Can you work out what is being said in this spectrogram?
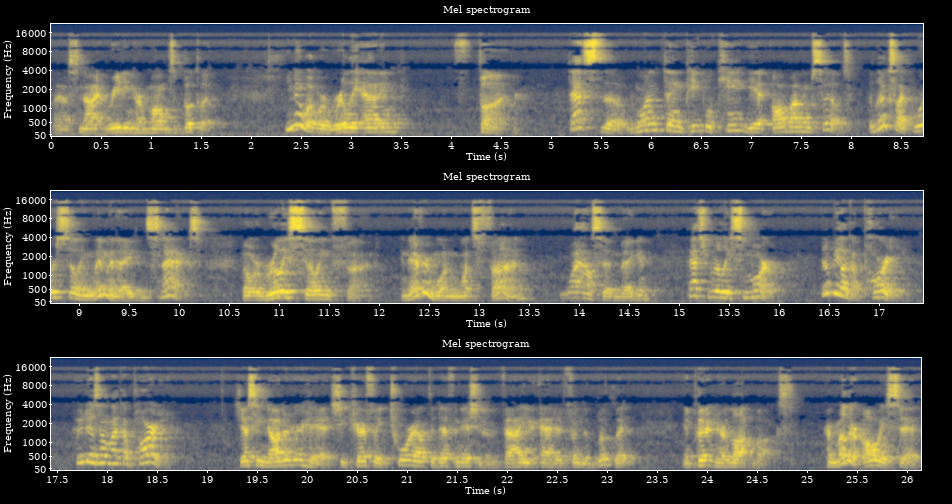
last night reading her mom's booklet. You know what we're really adding? Fun. That's the one thing people can't get all by themselves. It looks like we're selling lemonade and snacks, but we're really selling fun. And everyone wants fun. Wow, said Megan. That's really smart. It'll be like a party. Who doesn't like a party? Jessie nodded her head. She carefully tore out the definition of value added from the booklet and put it in her lockbox. Her mother always said,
